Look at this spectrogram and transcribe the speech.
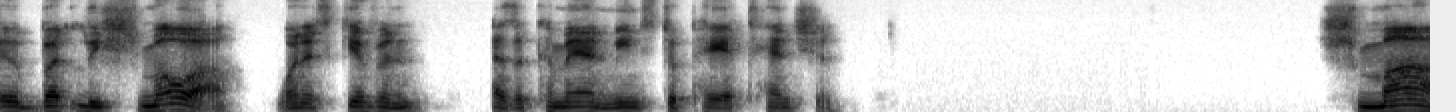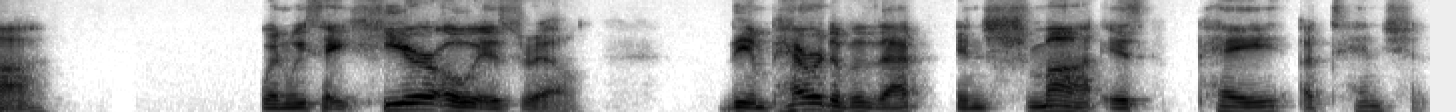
uh, but lishmoa when it's given as a command means to pay attention. Shma when we say hear o israel the imperative of that in shma is pay attention.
